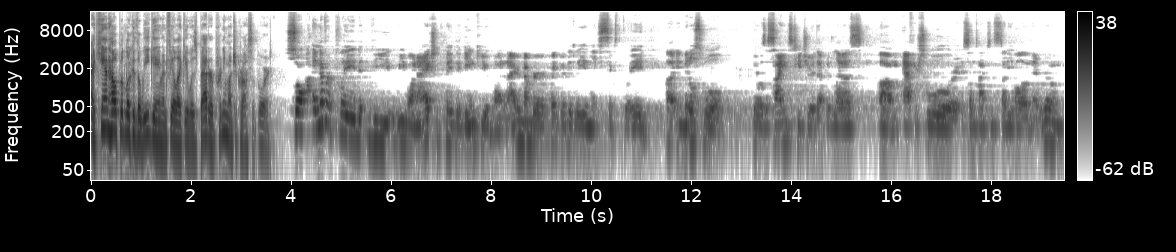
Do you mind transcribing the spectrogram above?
I can't help but look at the Wii game and feel like it was better pretty much across the board. So I never played the Wii one. I actually played the GameCube one, and I remember quite vividly in like sixth grade, uh, in middle school, there was a science teacher that would let us um, after school or sometimes in study hall in their room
